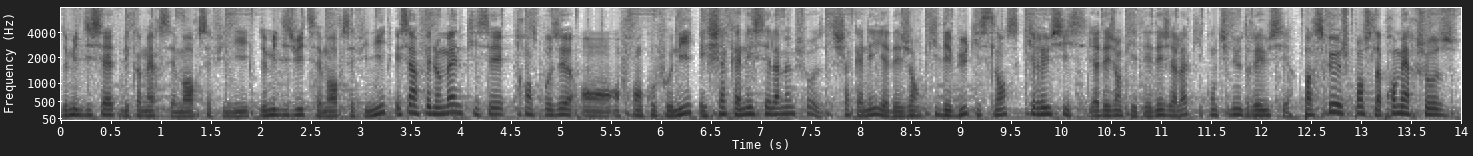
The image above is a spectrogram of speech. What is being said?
2017, l'e-commerce, c'est mort, c'est fini. 2018, c'est mort, c'est fini. Et c'est un phénomène qui s'est transposé en, en francophonie. Et chaque année, c'est la même chose. Chaque année, il y a des gens qui débutent, qui se lancent, qui réussissent. Il y a des gens qui étaient déjà là, qui continuent de réussir. Parce que je pense la première chose,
